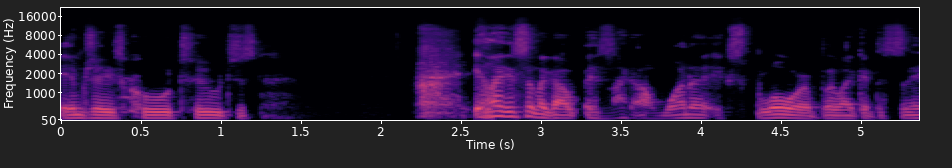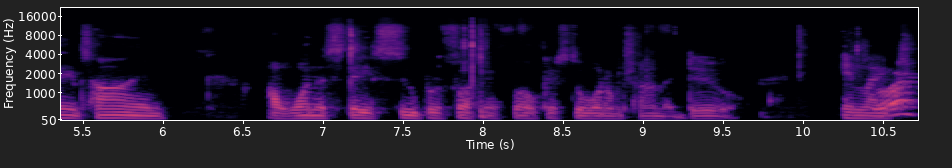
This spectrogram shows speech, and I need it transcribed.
MJ's cool too. Just it, like I said, like I, it's like I want to explore, but like at the same time, I want to stay super fucking focused to what I'm trying to do. And like sure.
